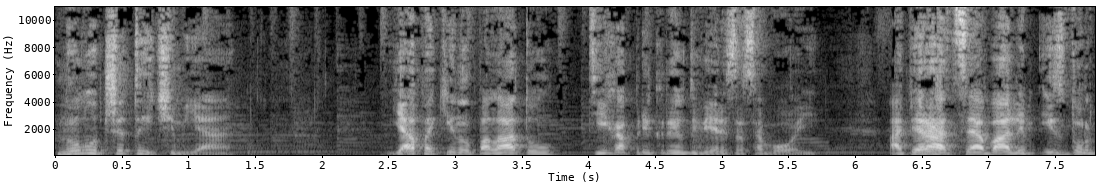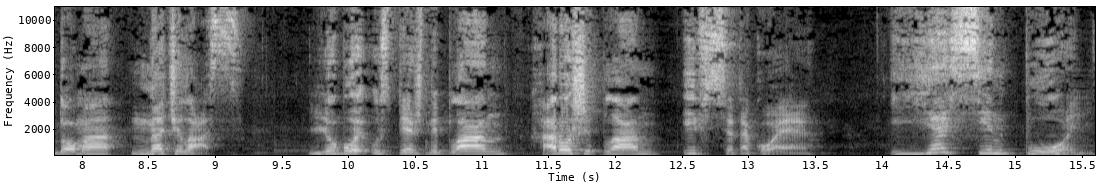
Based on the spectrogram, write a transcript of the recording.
«Но лучше ты, чем я». Я покинул палату, тихо прикрыв дверь за собой. Операция «Валим из дурдома» началась. Любой успешный план, хороший план и все такое. И ясен понь,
